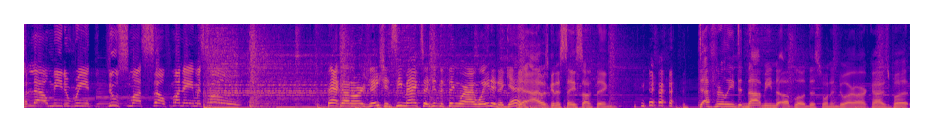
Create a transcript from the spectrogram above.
Allow me to reintroduce myself. My name is Hov. Back on Orange Nation. See, Max, I did the thing where I waited again. Yeah, I was going to say something Definitely did not mean to upload this one into our archives, but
